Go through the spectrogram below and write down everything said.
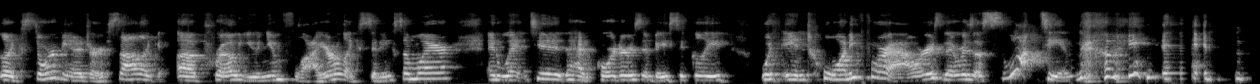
like store manager saw like a pro union flyer like sitting somewhere and went to the headquarters and basically within 24 hours there was a SWAT team coming in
